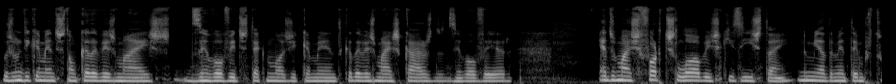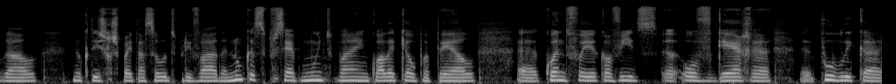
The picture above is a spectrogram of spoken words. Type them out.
Os medicamentos estão cada vez mais desenvolvidos tecnologicamente, cada vez mais caros de desenvolver é dos mais fortes lobbies que existem, nomeadamente em Portugal, no que diz respeito à saúde privada. Nunca se percebe muito bem qual é que é o papel. Uh, quando foi a Covid, uh, houve guerra uh, pública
